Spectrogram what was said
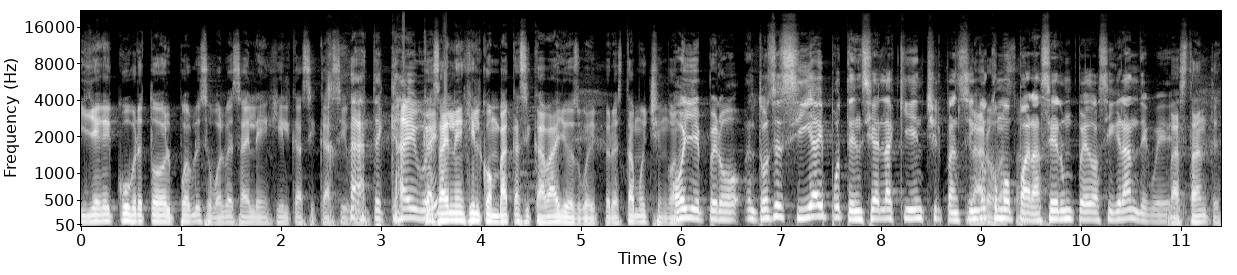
Y llega y cubre todo el pueblo y se vuelve Silent Hill casi, casi, güey. te cae, güey. Silent Hill con vacas y caballos, güey, pero está muy chingón. Oye, pero entonces sí hay potencial aquí en Chilpancingo Claro, como bastante. para hacer un pedo así grande, güey. Bastante.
